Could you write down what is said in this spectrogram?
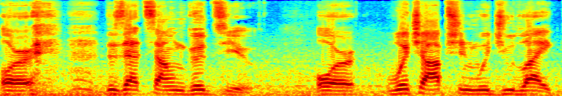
Or does that sound good to you? Or which option would you like?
